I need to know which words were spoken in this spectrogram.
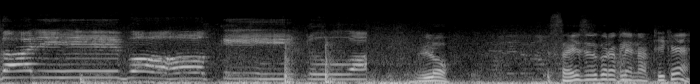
गरीबों की लो, सही से इसको रख लेना, ठीक है?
